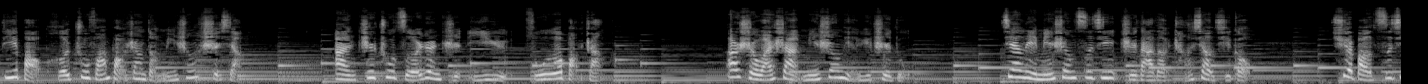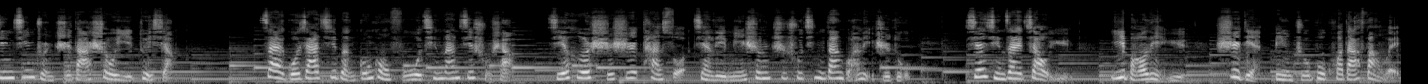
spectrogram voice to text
低保和住房保障等民生事项，按支出责任制给予足额保障。二是完善民生领域制度，建立民生资金直达的长效机构。确保资金精准直达受益对象，在国家基本公共服务清单基础上，结合实施探索建立民生支出清单管理制度，先行在教育、医保领域试点，并逐步扩大范围。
